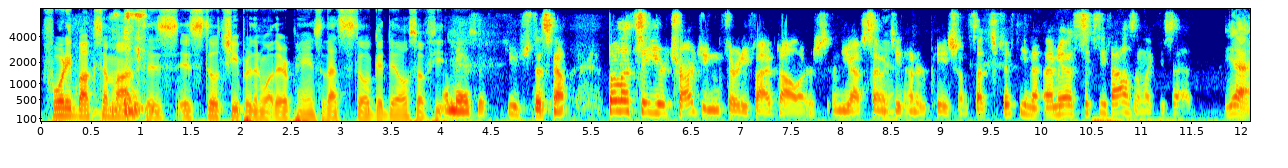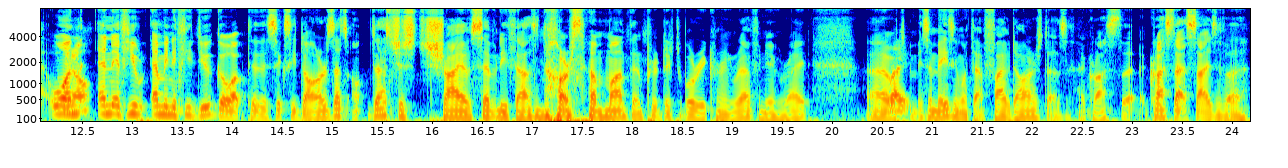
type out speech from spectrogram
40 bucks a month is is still cheaper than what they're paying, so that's still a good deal. So if you, I mean, it's a huge discount. But let's say you're charging thirty-five dollars and you have seventeen hundred patients. That's fifty. I mean, that's sixty thousand, like you said. Yeah, well, and- know? and if you, I mean, if you do go up to the sixty dollars, that's that's just shy of seventy thousand dollars a month in predictable recurring revenue, right? Uh, Right. It's amazing what that five dollars does across the across that size of a.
